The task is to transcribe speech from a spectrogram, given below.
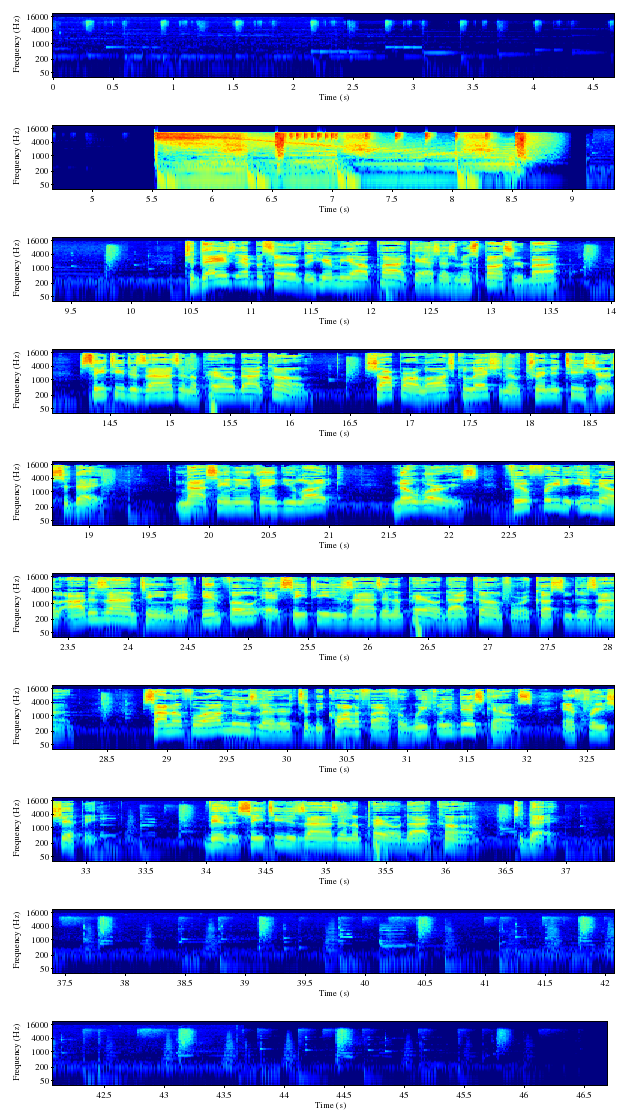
Today's episode of the Hear Me Out podcast has been sponsored by CT Designs and Apparel.com. Shop our large collection of trendy t shirts today. Not seeing anything you like? No worries. Feel free to email our design team at info at ctdesignsandapparel.com for a custom design. Sign up for our newsletter to be qualified for weekly discounts and free shipping. Visit ctdesignsandapparel.com today.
